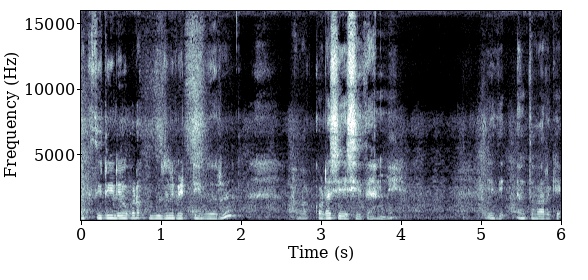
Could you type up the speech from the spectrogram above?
భక్తి టీవీలో కూడా పూజలు పెట్టేవారు. అలా కూడా చేసేదాన్ని. ఇది ఎంతవరకే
